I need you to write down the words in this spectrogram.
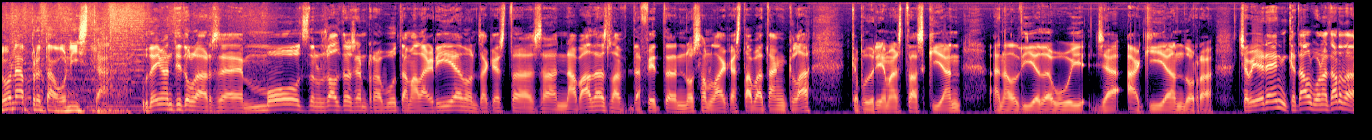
Zona protagonista. Ho dèiem en titulars, eh, molts de nosaltres hem rebut amb alegria doncs, aquestes eh, nevades. La, de fet, eh, no semblava que estava tan clar que podríem estar esquiant en el dia d'avui ja aquí a Andorra. Xavier Eren, què tal? Bona tarda.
